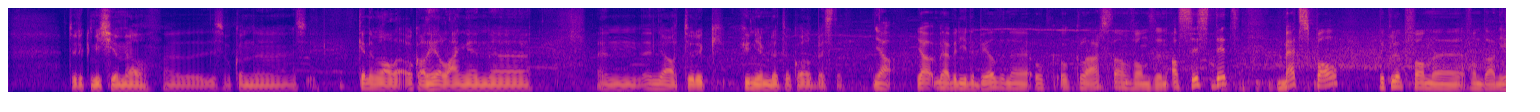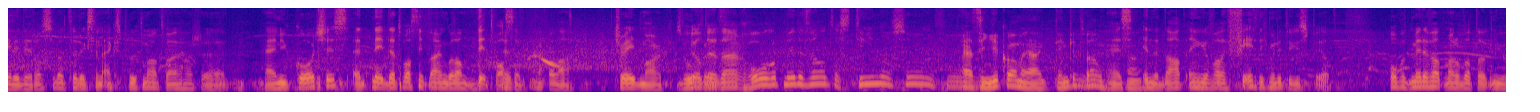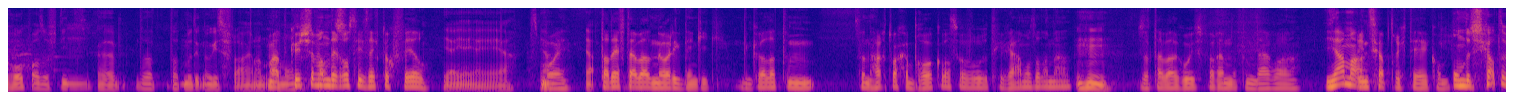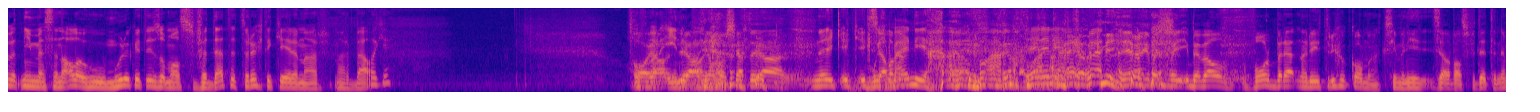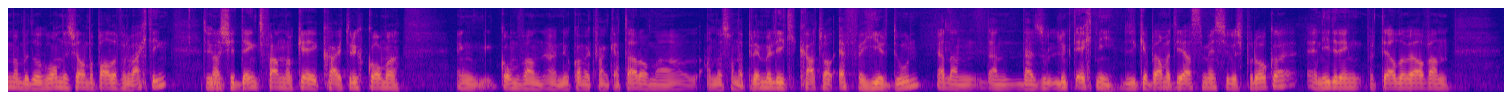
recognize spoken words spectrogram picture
natuurlijk mis je hem wel. Dat is ook een, ik ken hem al, ook al heel lang. En, en, en ja, natuurlijk gun je hem het ook wel het beste. Ja, ja we hebben hier de beelden eh, ook, ook klaarstaan van zijn assist dit met Spal. De club van, eh, van Daniele De Rossi, natuurlijk zijn ex-ploegmaat, waar eh, hij nu coach is. En, nee, dit was niet Nainggolan, dit was Dit, hem. Voilà. Trademark. Speelt hij doelpunt. daar hoog op middenveld als tien of zo? Of, eh? Hij is ingekomen, ja, ik denk het wel. Hij is Ja. inderdaad ingevallen, 40 minuten gespeeld. Op het middenveld, maar of dat, dat nu hoog was of niet, Mm. eh, dat, dat moet ik nog eens vragen aan Maar aan het onze kusje van De. Rossi zegt toch veel. Ja, ja, ja. ja, ja. Dat is Ja. mooi. Ja. Dat heeft hij wel nodig, denk ik. Ik denk wel dat hem zijn hart wat gebroken was over hoe het gegaan was allemaal. Mhm. Dus dat dat wel goed is voor hem dat hem daar wat Ja, maar vriendschap terug tegenkomt. onderschatten we het niet met z'n allen hoe moeilijk het is om als vedette terug te keren naar, naar België? Of Oh, naar ja, één ja, ja. Nee, ik, ik, ik zelf mij niet aanvragen. Nee, nee, nee. Nee, maar ik ben, ik ben wel voorbereid naar hier teruggekomen. Ik zie me niet zelf als verdette, maar ik bedoel gewoon, er is wel een bepaalde verwachting. En als je denkt van, oké, ik ga hier terugkomen en ik kom van, ja, nu kwam ik van Qatar, maar anders van de Premier League, ik ga het wel even hier doen, ja, dan, dan dat lukt echt niet. Dus ik heb wel met de juiste mensen gesproken en iedereen vertelde wel van,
